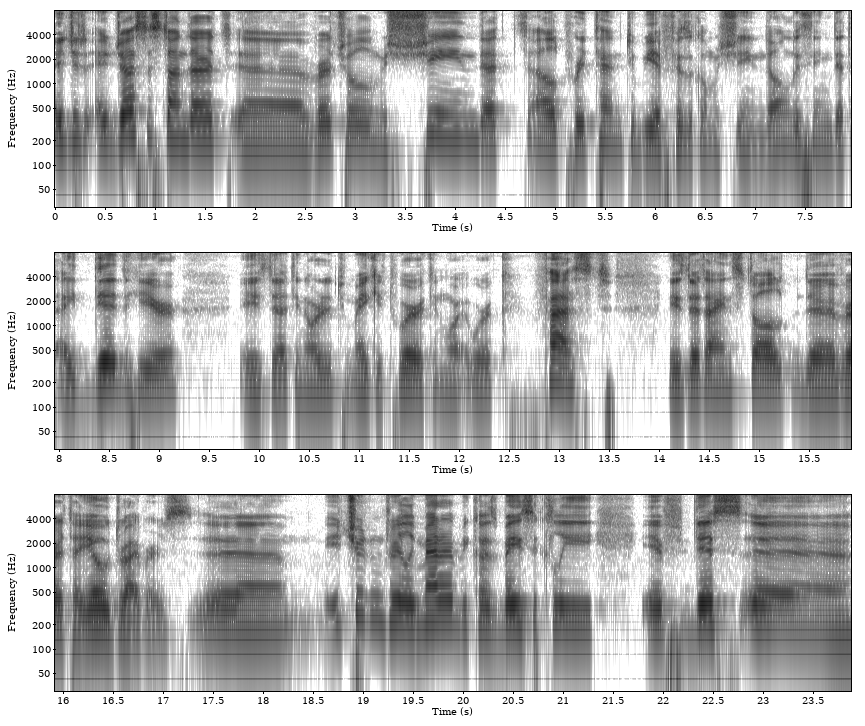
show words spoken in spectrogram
It's just, a standard uh, virtual machine that I'll pretend to be a physical machine. The only thing that I did here is that in order to make it work and wor- work fast, is that I installed the VirtIO drivers. Um it shouldn't really matter because basically, if this uh,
